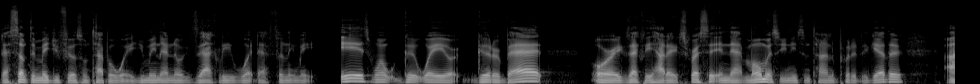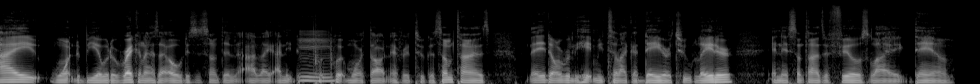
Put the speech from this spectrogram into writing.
that something made you feel some type of way. You may not know exactly what that feeling may is, one good way or good or bad, or exactly how to express it in that moment. So you need some time to put it together. I want to be able to recognize that oh, this is something I like. I need to Mm. put, put more thought and effort to because sometimes it don't really hit me till like a day or two later, and then sometimes it feels like damn,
